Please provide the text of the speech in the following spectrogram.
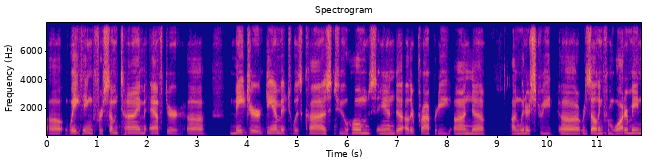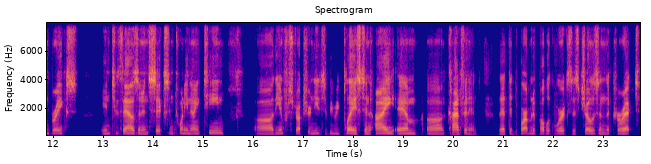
uh, waiting for some time after uh, major damage was caused to homes and uh, other property on on Winter Street, resulting from water main breaks in 2006 and 2019. Uh, the infrastructure needs to be replaced, and I am uh, confident that the Department of Public Works has chosen the correct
